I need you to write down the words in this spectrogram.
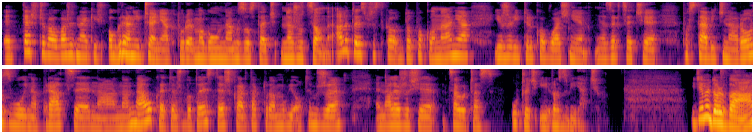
e, też trzeba uważać na jakieś ograniczenia, które mogą nam zostać narzucone, ale to jest wszystko do pokonania, jeżeli tylko właśnie zechcecie postawić na rozwój, na pracę, na, na naukę też, bo to jest też karta, która mówi o tym, że należy się cały czas uczyć i rozwijać. Idziemy do lwa.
